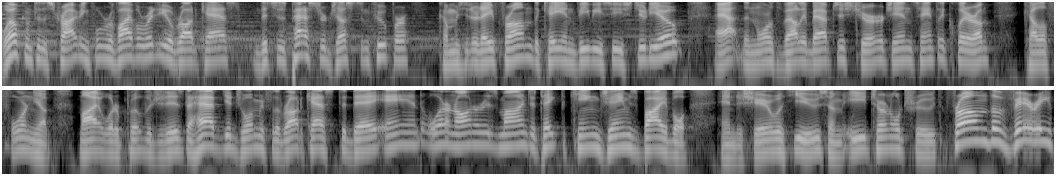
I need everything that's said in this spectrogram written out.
Welcome to the Striving for Revival radio broadcast. This is Pastor Justin Cooper coming to you today from the KNVBC studio at the North Valley Baptist Church in Santa Clara, California. My, what a privilege it is to have you join me for the broadcast today, and what an honor is mine to take the King James Bible and to share with you some eternal truth from the very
